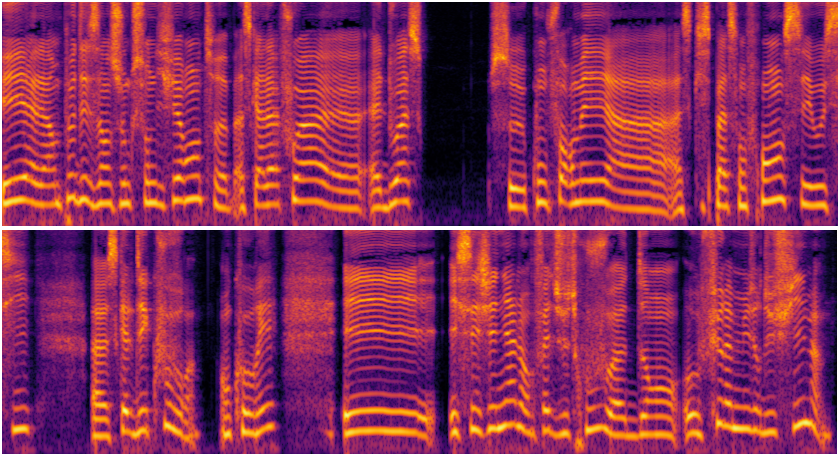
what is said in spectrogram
Et elle a un peu des injonctions différentes parce qu'à la fois euh, elle doit se se conformer à, à ce qui se passe en France et aussi euh, ce qu'elle découvre en Corée. Et, et c'est génial en fait, je trouve, dans, au fur et à mesure du film.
